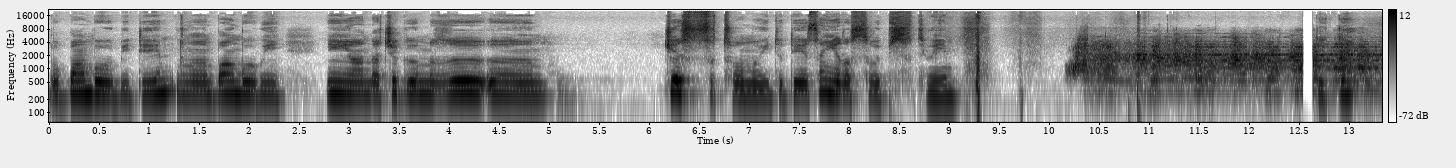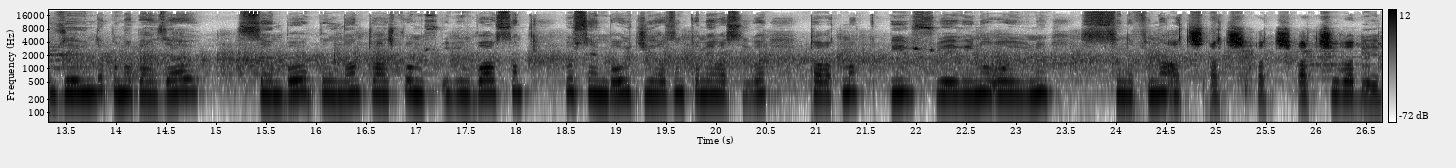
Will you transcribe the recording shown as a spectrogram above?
Bu Bumblebee'di. Ee, Bumblebee'nin yanındaki kırmızı ıı, Jazz Storm'uydu diyorsan ya da Slipstream. Dedi. Üzerinde buna benzer sembol bulunan Transformers ürün varsa bu sembolü cihazın kamerasıyla taratmak bir süreliğine o ürünün sınıfını aç aç aç açılabilir.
